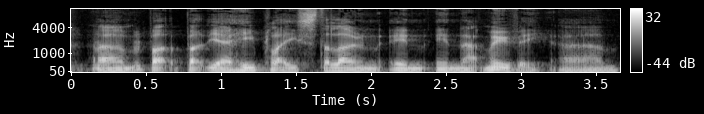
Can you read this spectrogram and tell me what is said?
um, but but yeah he plays Stallone in in that movie. Um,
